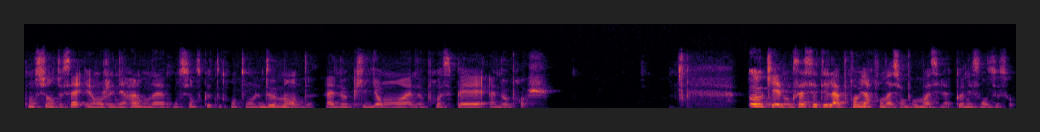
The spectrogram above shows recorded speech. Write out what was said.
conscience de ça. Et en général, on a conscience que quand on le demande à nos clients, à nos prospects, à nos proches. Ok, donc ça c'était la première fondation pour moi, c'est la connaissance de soi.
